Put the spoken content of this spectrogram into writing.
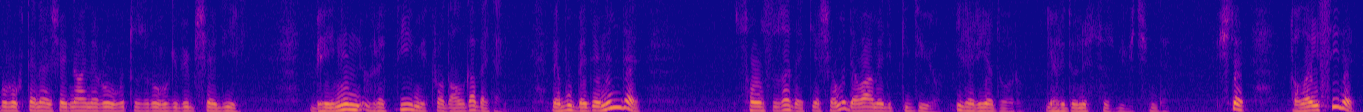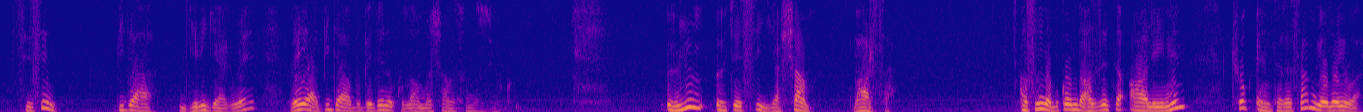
Bu ruh denen şey nane ruhu, tuz ruhu gibi bir şey değil. Beynin ürettiği mikrodalga beden. Ve bu bedenin de sonsuza dek yaşamı devam edip gidiyor. ileriye doğru. Geri dönüşsüz bir biçimde. İşte dolayısıyla sizin bir daha geri gelme veya bir daha bu bedeni kullanma şansınız yok. Ölüm ötesi yaşam varsa, aslında bu konuda Hazreti Ali'nin çok enteresan bir olayı var.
